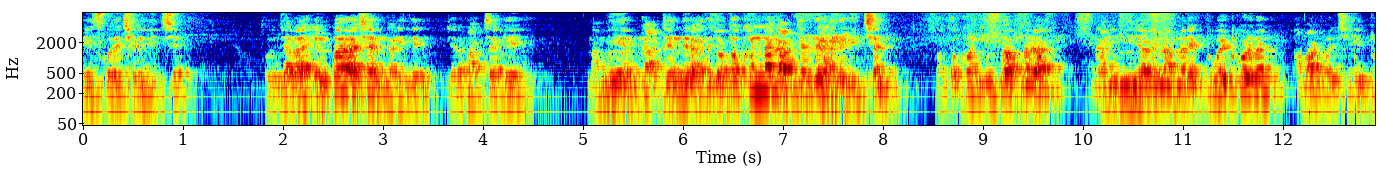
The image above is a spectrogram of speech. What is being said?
বেস করে ছেড়ে দিচ্ছে। তো যারা হেল্পার আছেন গাড়িতে, যারা বাচ্চাকে নামিয়ে গার্জেনদের হাতে, যতক্ষণ না গার্জেনদের হাতে দিচ্ছেন, ততক্ষণ কিন্তু আপনারা গাড়ি নিয়ে যাবেন আপনারা একটু ওয়েট করবেন, আবার বলছি একটু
